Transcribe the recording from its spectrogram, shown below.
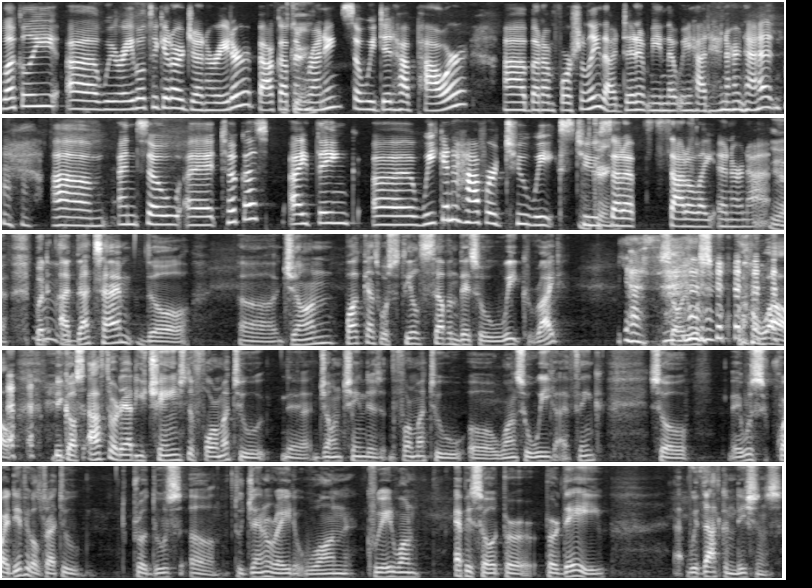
luckily, uh, we were able to get our generator back up Okay. and running. So we did have power. Uh, but unfortunately, that didn't mean that we had internet. um, and so uh, it took us, I think, a week and a half or two weeks to Okay. set up satellite internet. Yeah, but at that time the uh, John podcast was still seven days a week, right? Yes. So it was wow, because after that you changed the format to uh, John changed the format to uh, once a week, I think. So it was quite difficult to try to, produce uh, to generate one create one episode per per day uh, with that conditions.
